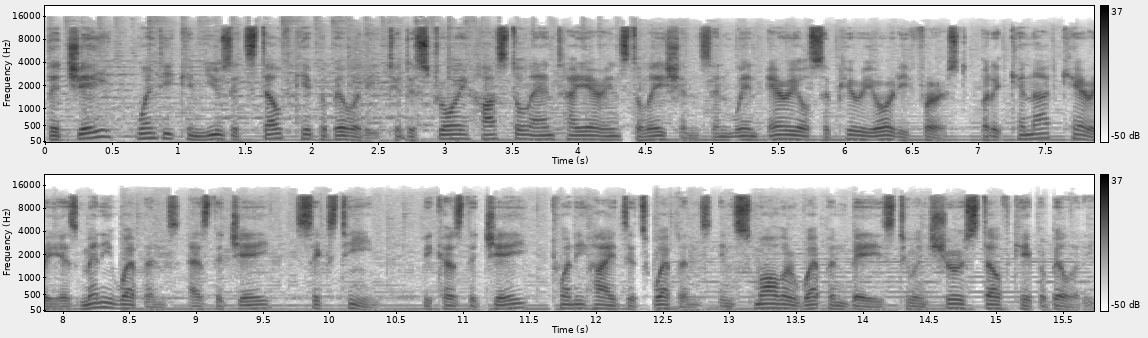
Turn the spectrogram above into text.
The J-20 can use its stealth capability to destroy hostile anti-air installations and win aerial superiority first but it cannot carry as many weapons as the J-16, because the J-20 hides its weapons in smaller weapon bays to ensure stealth capability.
